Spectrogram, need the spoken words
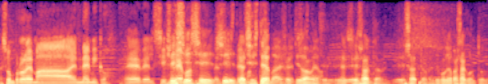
es un problema endémico ¿eh? del sistema. Sí, sí, sí, del, sistema, efectivamente. exactamente, exactamente, porque pasa con todo.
